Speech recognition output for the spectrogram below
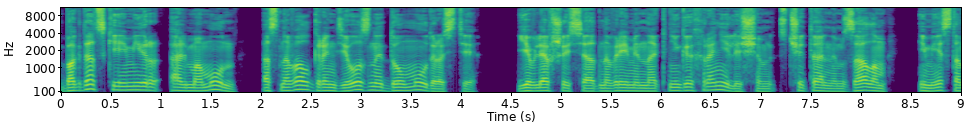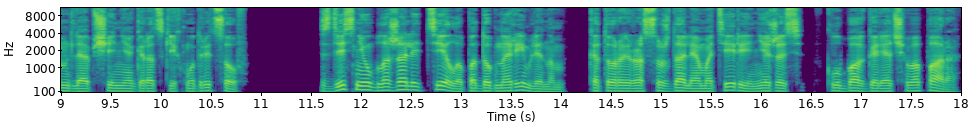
Багдадский эмир Аль-Мамун основал грандиозный Дом мудрости, являвшийся одновременно книгохранилищем с читальным залом и местом для общения городских мудрецов. Здесь не ублажали тело, подобно римлянам, которые рассуждали о материи, нежесть в клубах горячего пара.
